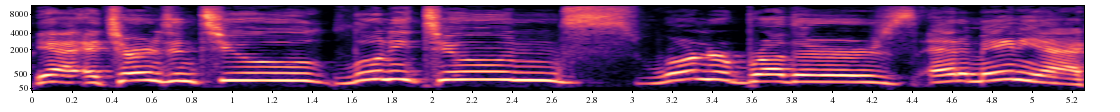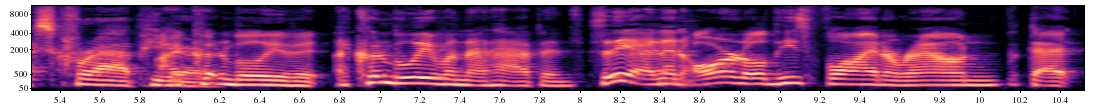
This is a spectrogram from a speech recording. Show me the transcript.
Yeah, it turns into Looney Tunes, Warner Brothers, Animaniacs crap here. I couldn't believe it. I couldn't believe when that happened. So yeah, and then Arnold, he's flying around with that.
